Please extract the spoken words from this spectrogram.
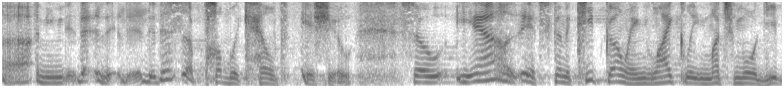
Uh, I mean, th- th- th- this is a public health issue. So, yeah, it's going to keep going, likely much more ge-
